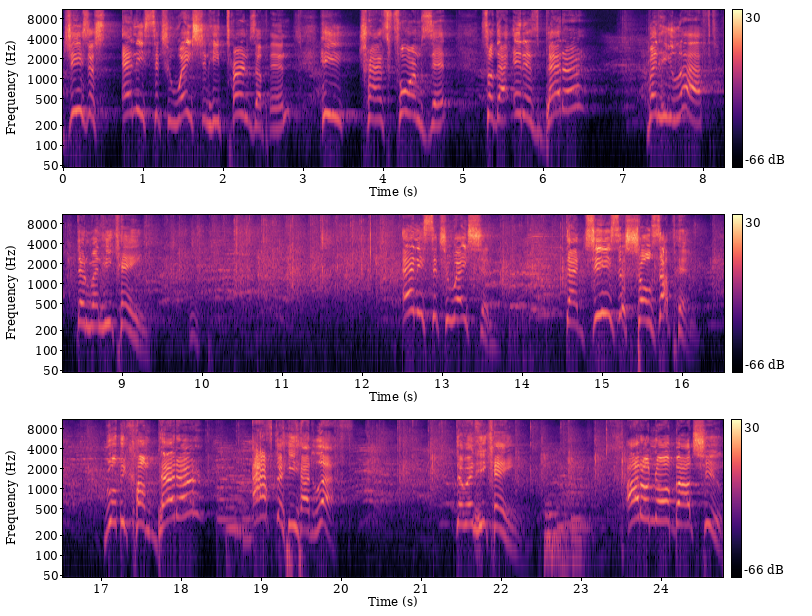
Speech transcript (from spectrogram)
Jesus, any situation he turns up in, he transforms it so that it is better when he left than when he came. Any situation that Jesus shows up in will become better after he had left than when he came. I don't know about you.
